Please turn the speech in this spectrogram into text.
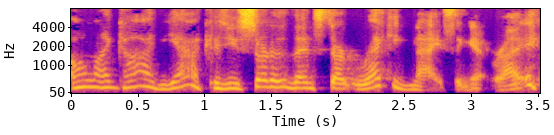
oh my God, yeah, because you sort of then start recognizing it, right?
